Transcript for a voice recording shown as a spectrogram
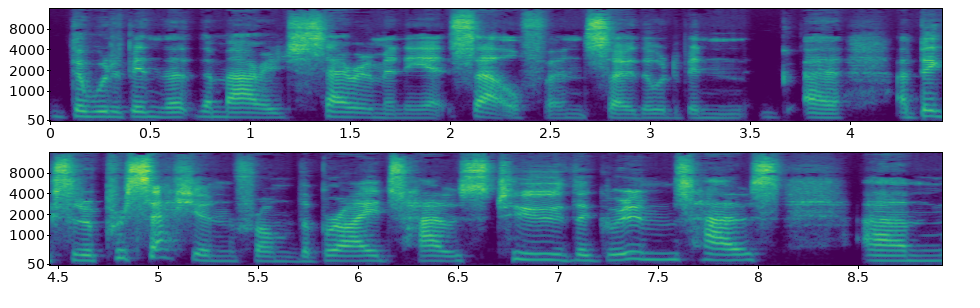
there would have been the, the marriage ceremony itself. And so there would have been a, a, big sort of procession from the bride's house to the groom's house. Um,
